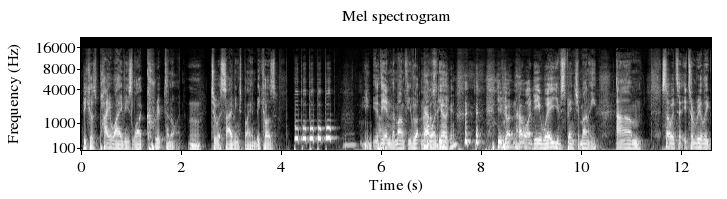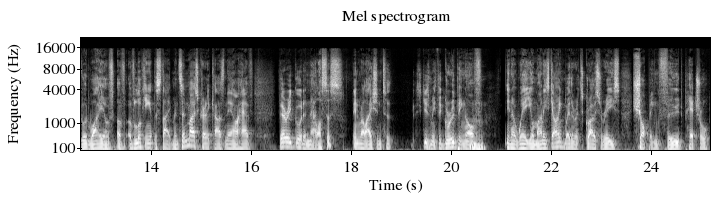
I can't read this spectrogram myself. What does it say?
because PayWave is like kryptonite Mm. to a savings plan because boop, boop, boop, boop, boop. You- at the end of the month, you've got no does it go idea. you've got no idea where you've spent your money. Um, so it's a, it's a really good way of, of, of looking at the statements. And most credit cards now have very good analysis in relation to, excuse me, the grouping of, you know, where your money's going, whether it's groceries, shopping, food, petrol.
